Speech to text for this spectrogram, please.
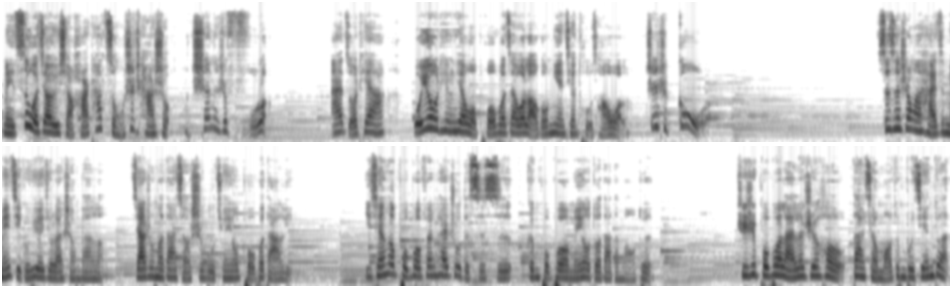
每次我教育小孩，他总是插手，我真的是服了。哎，昨天啊，我又听见我婆婆在我老公面前吐槽我了，真是够了。思思生完孩子没几个月就来上班了，家中的大小事务全由婆婆打理。以前和婆婆分开住的思思，跟婆婆没有多大的矛盾。只是婆婆来了之后，大小矛盾不间断。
